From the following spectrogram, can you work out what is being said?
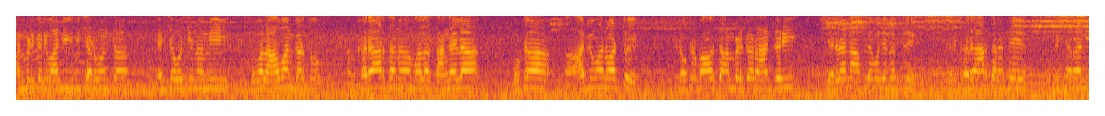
आंबेडकरीवादी विचारवंत यांच्या वतीनं मी तुम्हाला आवाहन करतो. आणि खऱ्या अर्थानं मला सांगायला मोठा अभिमान वाटतोय डॉक्टर बाबासाहेब आंबेडकर आज जरी शरीरानं आपल्यामध्ये नसले तरी खऱ्या अर्थानं ते विचारांनी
